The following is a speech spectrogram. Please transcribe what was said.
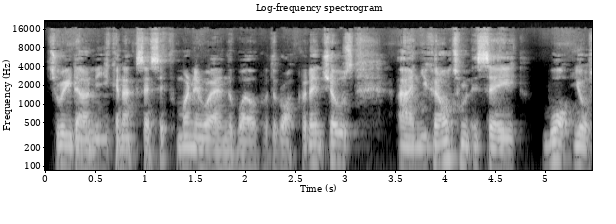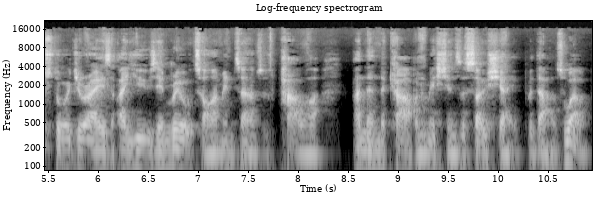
it's read only. You can access it from anywhere in the world with the right credentials. And you can ultimately see what your storage arrays are using real time in terms of power and then the carbon emissions associated with that as well.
